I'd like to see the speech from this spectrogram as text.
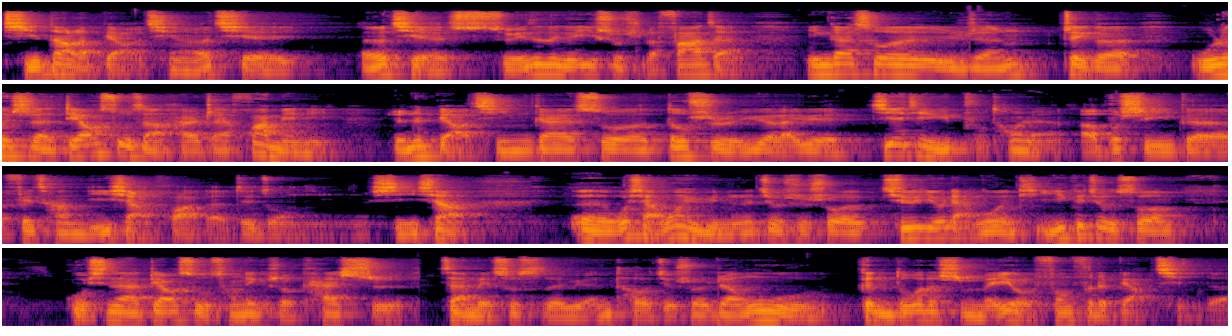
提到了表情，而且。而且随着这个艺术史的发展，应该说人这个无论是在雕塑上还是在画面里，人的表情应该说都是越来越接近于普通人，而不是一个非常理想化的这种形象。呃，我想问雨林的就是说，其实有两个问题，一个就是说。古希腊雕塑从那个时候开始，在美术史的源头，就是说人物更多的是没有丰富的表情的。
